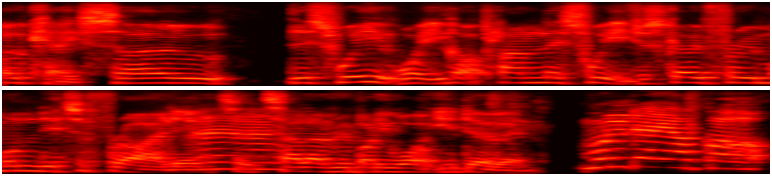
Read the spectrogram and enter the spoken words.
Okay, so this week, what you got planned this week? Just go through Monday to Friday and to Uh, tell everybody what you're doing. Monday I've got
